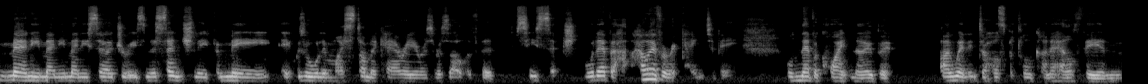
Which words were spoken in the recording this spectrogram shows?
many, many, many surgeries. And essentially for me, it was all in my stomach area as a result of the C section, whatever, however it came to be. We'll never quite know, but I went into hospital kind of healthy and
